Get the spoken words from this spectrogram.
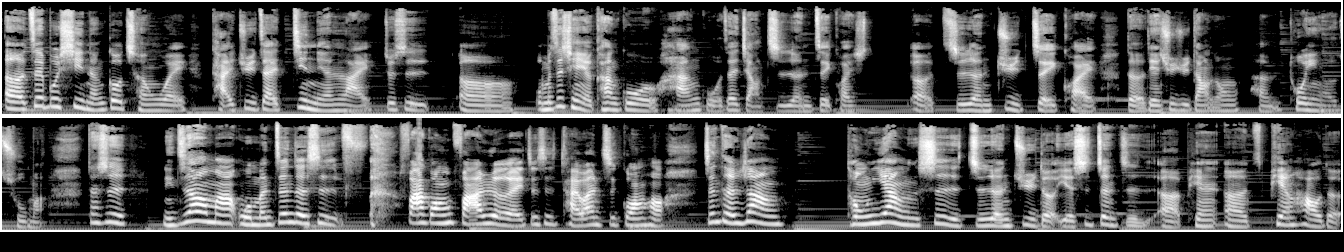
呃，这部戏能够成为台剧在近年来，就是呃，我们之前也看过韩国在讲职人这块。呃，职人剧这一块的连续剧当中很脱颖而出嘛，但是你知道吗？我们真的是 发光发热哎，就是台湾之光哈，真的让同样是职人剧的，也是政治呃偏呃偏好的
